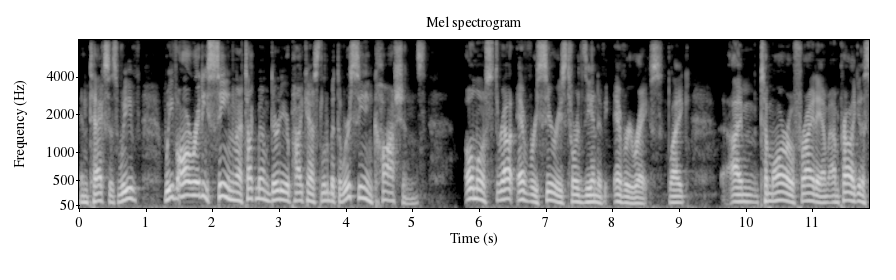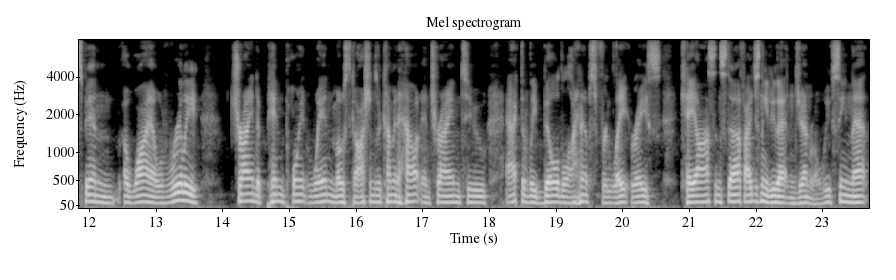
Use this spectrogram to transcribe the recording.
in Texas. We've we've already seen, and I talked about in Dirtier podcast a little bit, that we're seeing cautions almost throughout every series towards the end of every race. Like I'm tomorrow, Friday, I'm, I'm probably going to spend a while really trying to pinpoint when most cautions are coming out and trying to actively build lineups for late race chaos and stuff. I just need to do that in general. We've seen that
